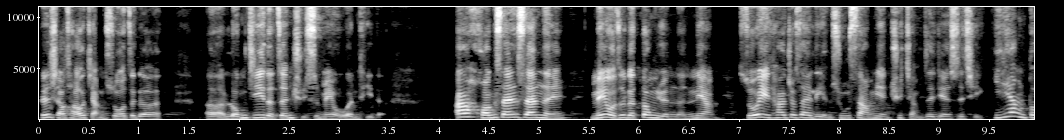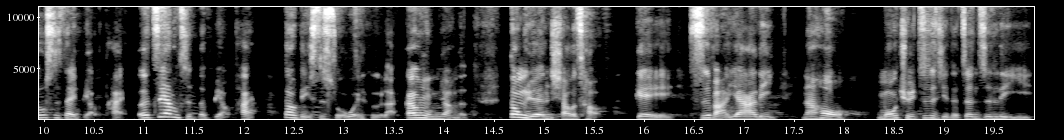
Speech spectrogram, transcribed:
跟小草讲说这个呃隆基的争取是没有问题的。啊，黄珊珊呢没有这个动员能量。所以他就在脸书上面去讲这件事情，一样都是在表态。而这样子的表态到底是所谓何来？刚刚我们讲的动员小草，给司法压力，然后谋取自己的政治利益。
